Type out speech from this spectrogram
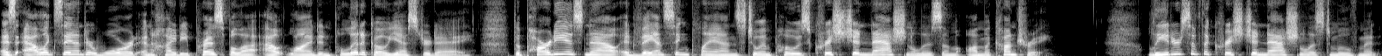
as Alexander Ward and Heidi Przybyla outlined in Politico yesterday, the party is now advancing plans to impose Christian nationalism on the country. Leaders of the Christian nationalist movement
